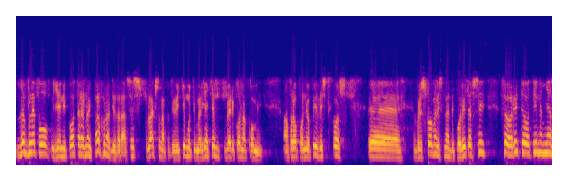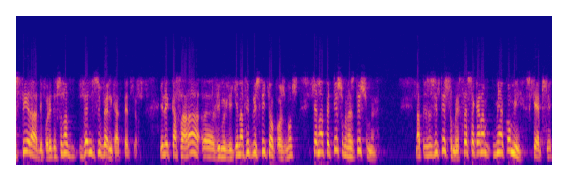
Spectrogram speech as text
δεν βλέπω γενικότερα ενώ υπάρχουν αντιδράσεις, τουλάχιστον από τη δική μου τη μεριά και μερικών ακόμη ανθρώπων οι οποίοι δυστυχώς ε, βρισκόμενοι στην αντιπολίτευση θεωρείται ότι είναι μια στήρα αντιπολίτευσης, ενώ δεν συμβαίνει κάτι τέτοιο. Είναι καθαρά ε, δημιουργική να αφυπνιστεί και ο κόσμος και να απαιτήσουμε, να ζητήσουμε να συζητήσουμε. Χθες έκανα μια ακόμη σκέψη,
